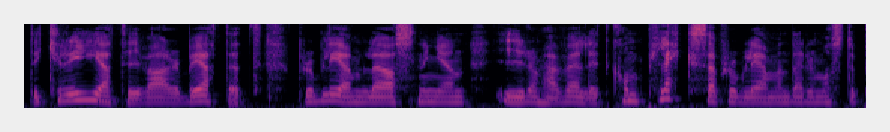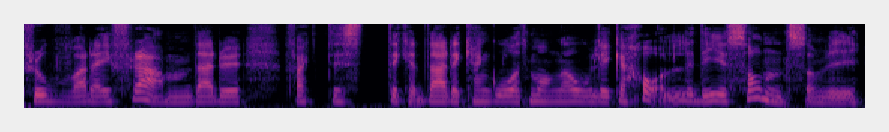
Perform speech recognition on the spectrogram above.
det kreativa arbetet, problemlösningen i de här väldigt komplexa problemen där du måste prova dig fram, där du faktiskt, där det kan gå åt många olika håll. Det är ju sånt som vi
